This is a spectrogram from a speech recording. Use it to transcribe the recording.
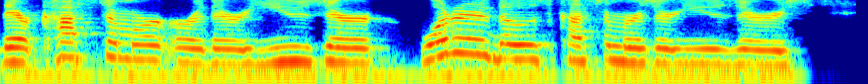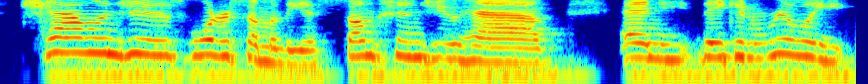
their customer or their user. What are those customers or users challenges? What are some of the assumptions you have? And they can really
